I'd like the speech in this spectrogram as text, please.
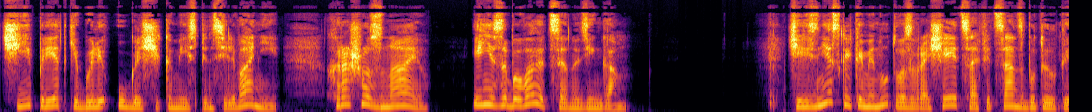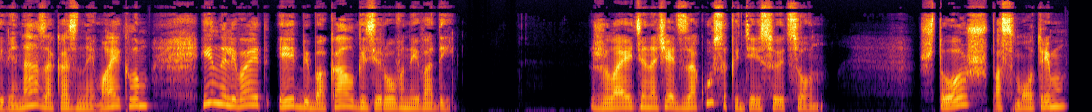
чьи предки были угольщиками из Пенсильвании, хорошо знаю и не забывают цену деньгам. Через несколько минут возвращается официант с бутылкой вина, заказанной Майклом, и наливает Эбби бокал газированной воды. «Желаете начать с закусок?» — интересуется он. «Что ж, посмотрим».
